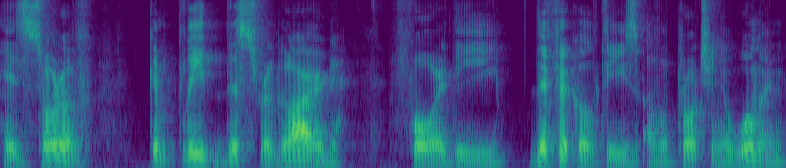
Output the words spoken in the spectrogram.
his sort of complete disregard for the difficulties of approaching a woman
